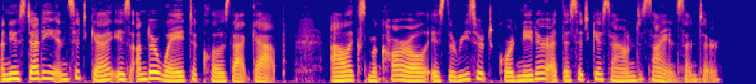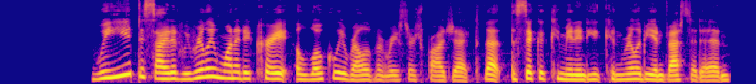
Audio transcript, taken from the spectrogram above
A new study in Sitka is underway to close that gap. Alex McCarl is the research coordinator at the Sitka Sound Science Center we decided we really wanted to create a locally relevant research project that the Sitka community can really be invested in.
